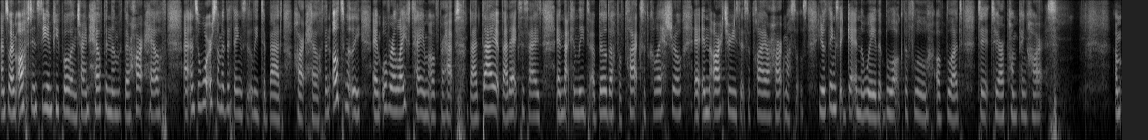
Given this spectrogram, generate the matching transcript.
And so I'm often seeing people and trying helping them with their heart health. Uh, and so, what are some of the things that lead to bad heart health? And ultimately, um, over a lifetime of perhaps bad diet, bad exercise, um, that can lead to a buildup of plaques of cholesterol uh, in the arteries that supply our heart muscles. You know, things that get in the way that block the flow of blood to, to our pumping hearts. Um,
